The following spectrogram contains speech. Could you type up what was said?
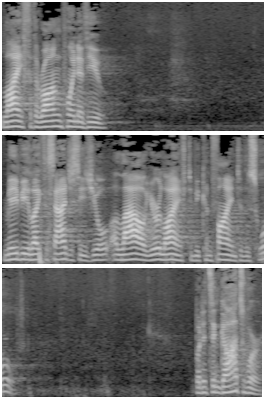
life at the wrong point of view. Maybe, like the Sadducees, you'll allow your life to be confined to this world. But it's in God's word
